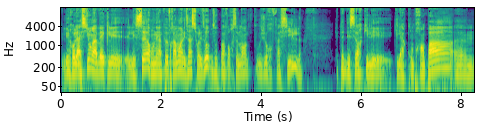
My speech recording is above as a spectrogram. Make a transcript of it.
les relations avec les, sœurs, on est un peu vraiment les uns sur les autres, ne sont pas forcément toujours faciles. Il y a peut-être des sœurs qui qui la comprend pas. Euh,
